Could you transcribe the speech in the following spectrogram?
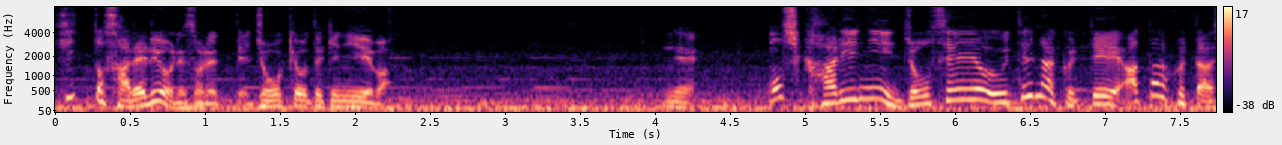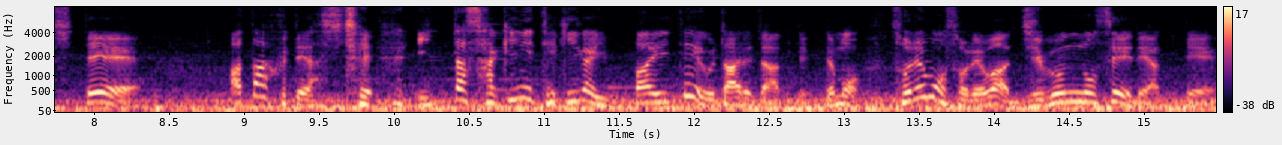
ヒットされるよねそれって。状況的に言えば。ね。もし仮に女性を撃てなくてあたふたしてあたふたして行った先に敵がいっぱいいて撃たれたって言ってもそれもそれは自分のせいであって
